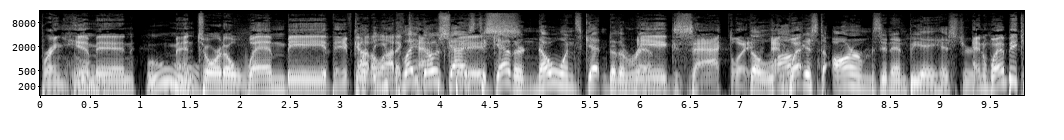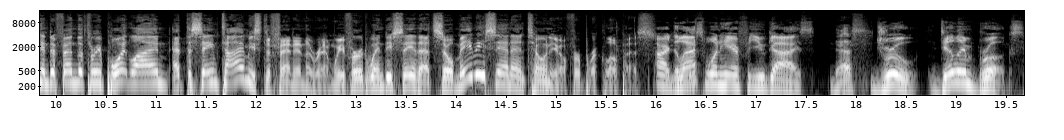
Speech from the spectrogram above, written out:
Bring him in, Ooh. mentor to Wemby. They've got Well, a lot you of play cap those guys space. together, no one's getting to the rim. Exactly. the And We- longest arms in NBA history. And Wemby can defend the three point line at the same time he's defending the rim. We've heard Wemby say that. So maybe San Antonio for Brook Lopez. All right. The last one here for you guys. Yes. Drew, Dillon Brooks,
